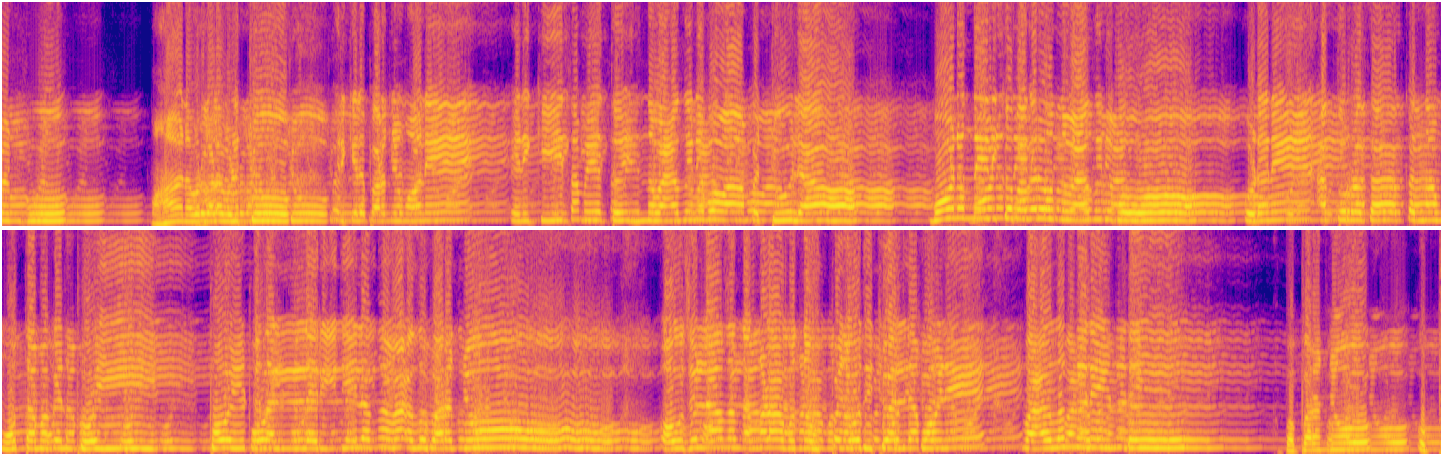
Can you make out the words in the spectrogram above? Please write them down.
അൻഹു. മഹാനവറുകളെ വിളിച്ചു. ഒരിക്കലും പറഞ്ഞു മോനെ എനിക്ക് ഈ സമയത്ത് ഇന്ന് വഴങ്ങിന് പോവാൻ പറ്റൂല. മോനൊന്ന് എനിക്ക് പകരം ഒന്ന് വഴങ്ങിന് പോവോ ഉടനെ എന്ന മൂത്ത മകൻ പോയി. പോയിട്ട് നല്ല രീതിയിൽ അങ്ങ് പറഞ്ഞു. ഔസുല്ലാന്ന് തങ്ങളാകുന്ന ഉപ്പ ചോദിച്ചു അല്ല മോനെ വളങ്ങനെയുണ്ട് അപ്പൊ പറഞ്ഞു ഉപ്പ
